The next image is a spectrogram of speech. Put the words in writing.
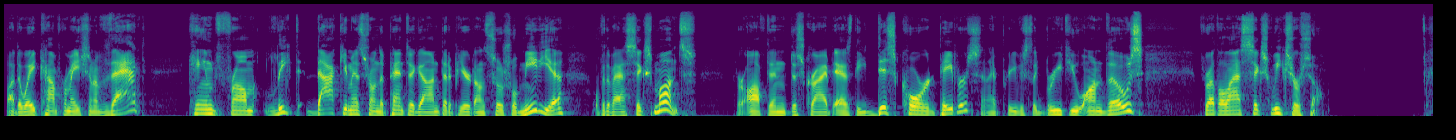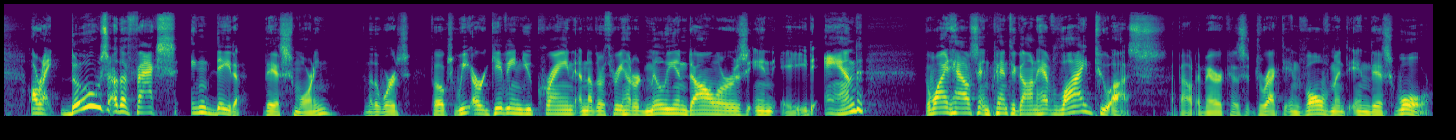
By the way, confirmation of that came from leaked documents from the Pentagon that appeared on social media over the past six months. They're often described as the Discord papers, and I previously briefed you on those throughout the last six weeks or so. All right, those are the facts and data this morning. In other words, folks, we are giving Ukraine another $300 million in aid, and the White House and Pentagon have lied to us about America's direct involvement in this war.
